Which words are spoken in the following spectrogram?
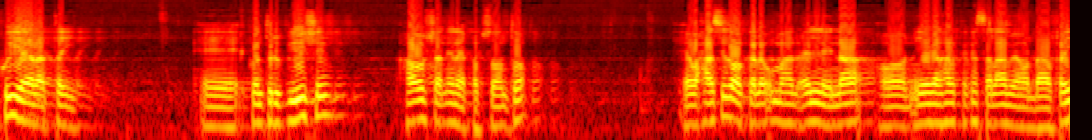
ku yeelatay contribution hawshan inay qabsoonto. Waxaa sidoo kale u mahad celinaynaa oon iyagana halka ka salaamay oon dhaafay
